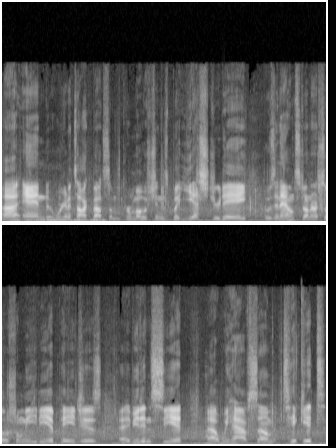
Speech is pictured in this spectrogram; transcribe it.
Uh, and we're going to talk about some promotions, but yesterday it was announced on our social media pages. Uh, if you didn't see it, uh, we have some ticket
